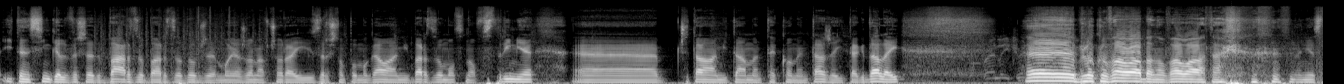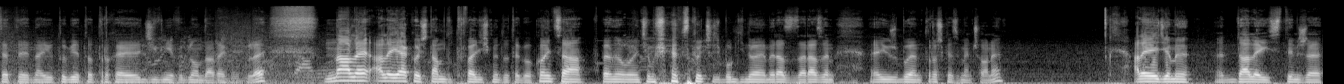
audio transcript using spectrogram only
i ten single wyszedł bardzo, bardzo dobrze. Moja żona wczoraj zresztą pomagała mi bardzo mocno w streamie, e, czytała mi tam te komentarze i tak dalej. E, blokowała, banowała, tak. No niestety na YouTubie to trochę dziwnie wygląda tak w ogóle. No ale, ale jakoś tam dotrwaliśmy do tego końca. W pewnym momencie musiałem skończyć, bo ginąłem raz za razem. E, już byłem troszkę zmęczony. Ale jedziemy dalej z tymże mm,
